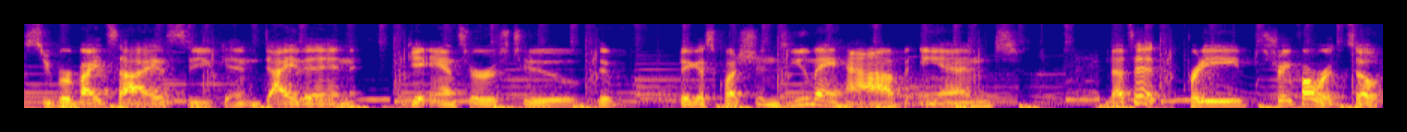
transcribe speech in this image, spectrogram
super bite sized, so you can dive in, get answers to the biggest questions you may have, and that's it. Pretty straightforward. So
